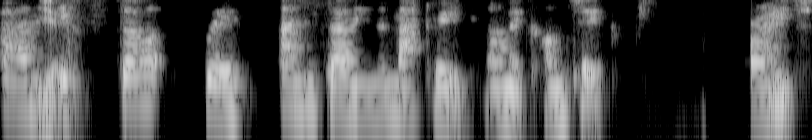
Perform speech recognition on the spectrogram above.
um, and yeah. it starts with understanding the macroeconomic context, right?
